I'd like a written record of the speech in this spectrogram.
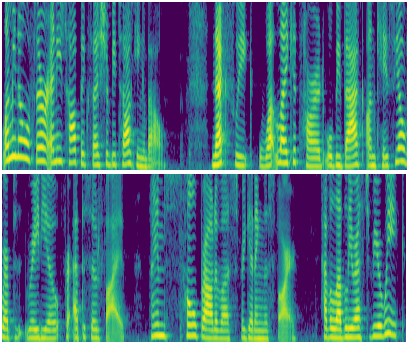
Let me know if there are any topics I should be talking about. Next week, What Like It's Hard will be back on KCL Rep- Radio for episode 5. I am so proud of us for getting this far. Have a lovely rest of your week.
